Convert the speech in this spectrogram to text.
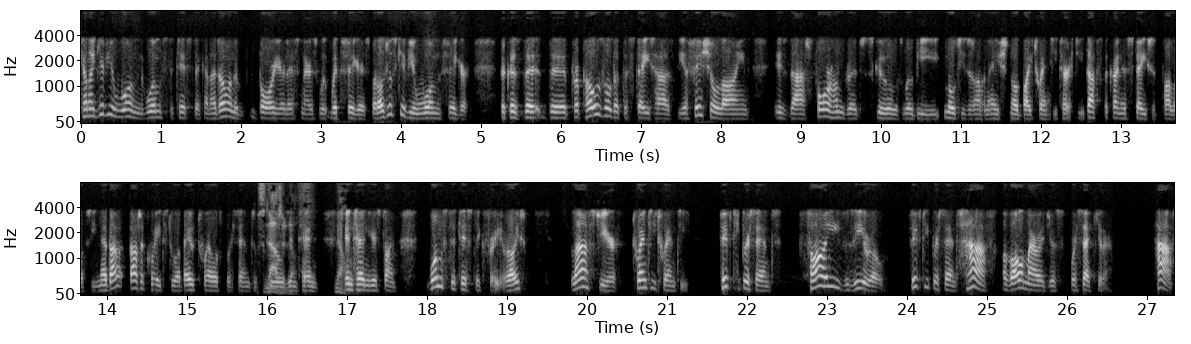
Can I give you one one statistic? And I don't want to bore your listeners with, with figures, but I'll just give you one figure because the the proposal that the state has, the official line is that 400 schools will be multi-denominational by 2030. That's the kind of stated policy. Now that that equates to about 12% of schools in 10 no. in 10 years time. One statistic for you, right? Last year, 2020, 50%, five zero, 50%, half of all marriages were secular. Half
